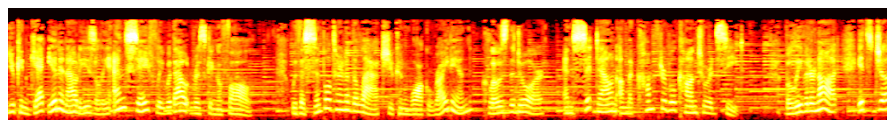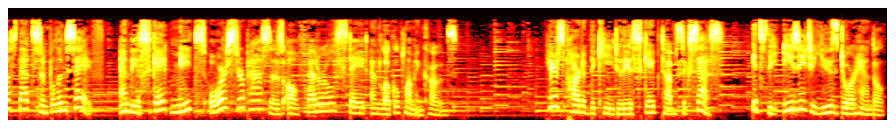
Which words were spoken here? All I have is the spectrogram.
You can get in and out easily and safely without risking a fall. With a simple turn of the latch, you can walk right in, close the door, and sit down on the comfortable contoured seat. Believe it or not, it's just that simple and safe and the escape meets or surpasses all federal, state, and local plumbing codes. Here's part of the key to the escape tub's success it's the easy to use door handle.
